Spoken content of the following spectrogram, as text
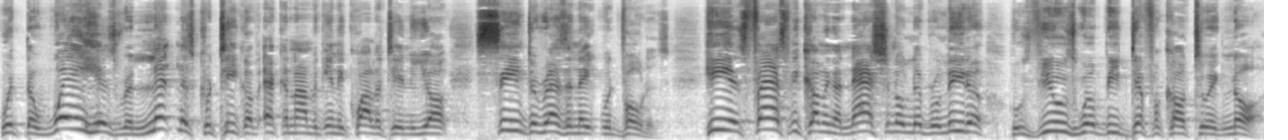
with the way his relentless critique of economic inequality in New York seemed to resonate with voters. He is fast becoming a national liberal leader whose views will be difficult to ignore.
